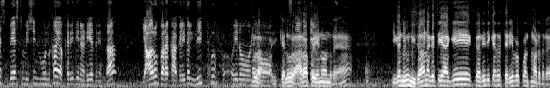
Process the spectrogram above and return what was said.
ಎಸ್ ಬೇಸ್ಡ್ ಮಿಷಿನ್ ಮೂಲಕ ಖರೀದಿ ನಡೆಯೋದ್ರಿಂದ ಯಾರು ಬರಕ್ಕಾಗಲ್ಲ. ಇದು ಲೀಕ್ ಪ್ರೂಫ್ ಏನು ಅಲ್ಲ ಈ ಕೆಲವರು ಆರೋಪ ಏನು ಅಂದ್ರೆ ಈಗ ನೀವು ನಿಧಾನಗತಿಯಾಗಿ ಖರೀದಿ ಕೇಂದ್ರ ತೆರಿಬೇಕು ಅಂತ ಮಾಡಿದ್ರೆ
